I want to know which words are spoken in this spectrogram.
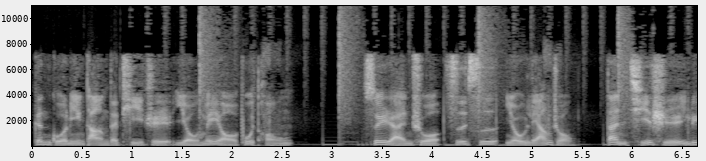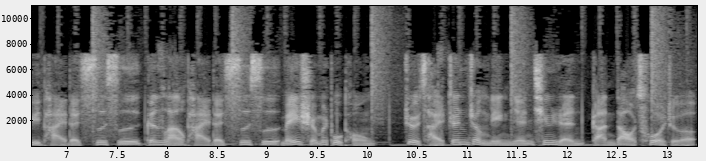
跟国民党的体制有没有不同？虽然说丝丝有两种，但其实绿牌的丝丝跟蓝牌的丝丝没什么不同，这才真正令年轻人感到挫折、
